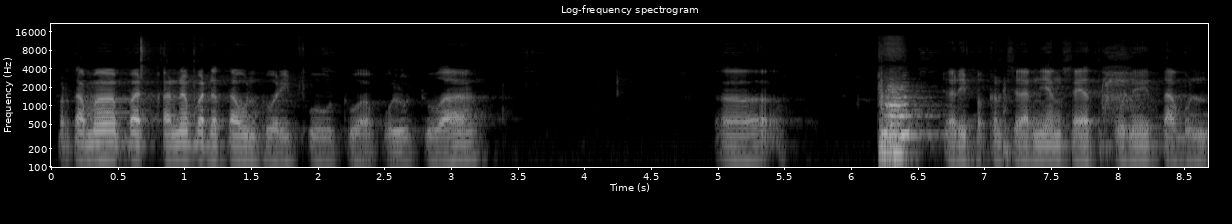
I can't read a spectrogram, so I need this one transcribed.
Pertama karena pada tahun 2022 eh, dari pekerjaan yang saya tekuni tahun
